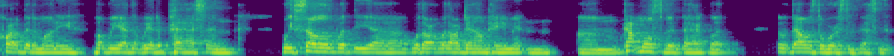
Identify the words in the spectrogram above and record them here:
quite a bit of money, but we had to, we had to pass and we settled with the uh, with our with our down payment and um, got most of it back, but that was the worst investment.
